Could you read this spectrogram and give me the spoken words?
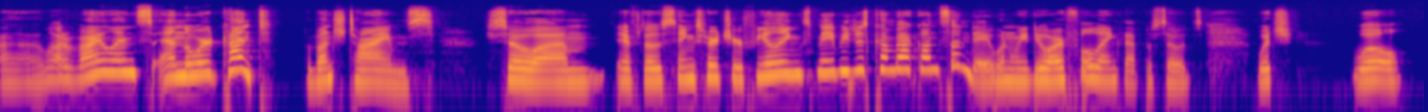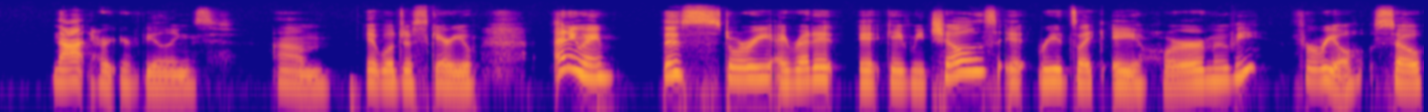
a lot of violence, and the word cunt a bunch of times. So, um, if those things hurt your feelings, maybe just come back on Sunday when we do our full length episodes, which will not hurt your feelings. Um, it will just scare you. Anyway, this story, I read it, it gave me chills. It reads like a horror movie for real. So,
